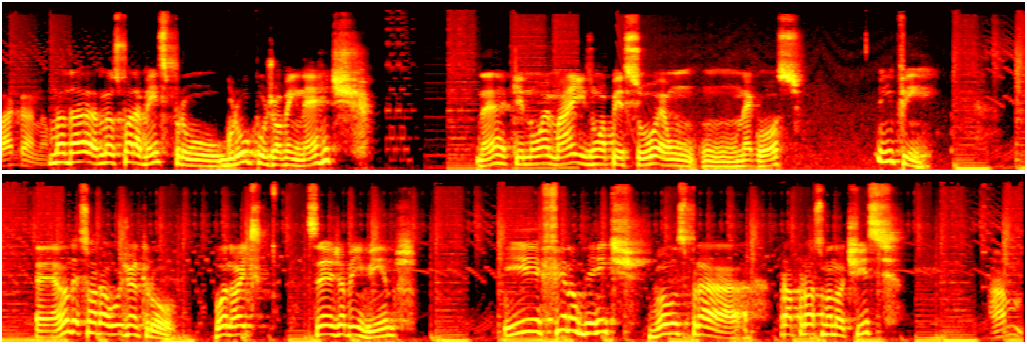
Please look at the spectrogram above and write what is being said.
Bacana. Mandar meus parabéns pro grupo Jovem Nerd, né? Que não é mais uma pessoa, é um, um negócio. Enfim. É, Anderson Araújo entrou. Boa noite, seja bem-vindo. E finalmente vamos para a próxima notícia. Um.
